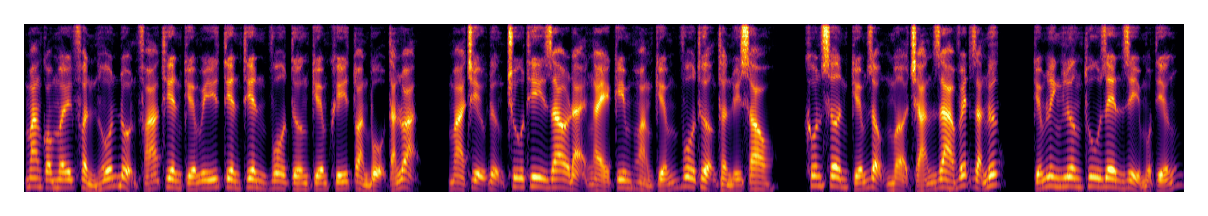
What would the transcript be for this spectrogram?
mang có mấy phần hỗn độn phá thiên kiếm ý tiên thiên vô tướng kiếm khí toàn bộ tán loạn, mà chịu đựng chu thi giao đại ngày kim hoàng kiếm vô thượng thần uy sau, khôn sơn kiếm rộng mở chán ra vết dạn nước, kiếm linh lương thu rên rỉ một tiếng,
